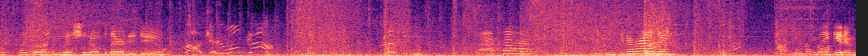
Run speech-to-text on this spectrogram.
Looks like I have a mission over there to do. Ah, get around him. Let me get him.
